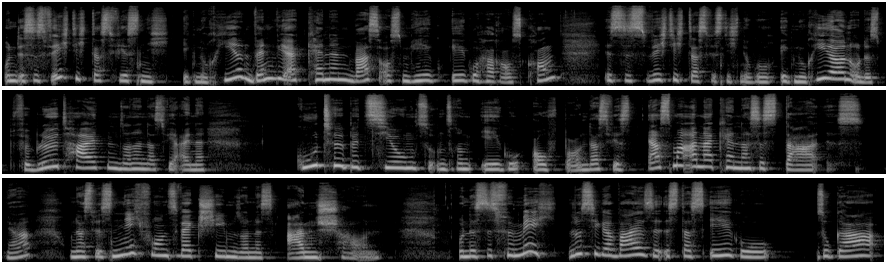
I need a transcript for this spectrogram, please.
Und es ist wichtig, dass wir es nicht ignorieren. Wenn wir erkennen, was aus dem Ego herauskommt, ist es wichtig, dass wir es nicht ignorieren oder es für blöd halten, sondern dass wir eine gute Beziehung zu unserem Ego aufbauen, dass wir es erstmal anerkennen, dass es da ist, ja, und dass wir es nicht vor uns wegschieben, sondern es anschauen. Und es ist für mich, lustigerweise ist das Ego sogar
